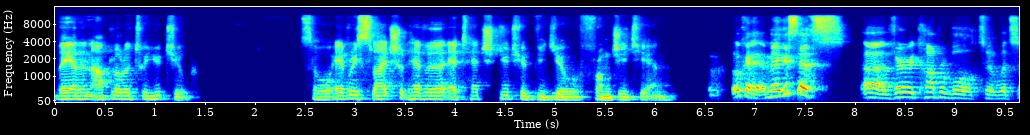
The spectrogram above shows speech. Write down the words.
they are then uploaded to YouTube. So every slide should have a attached YouTube video from GTN. Okay, I mean, I guess that's uh, very comparable to what's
